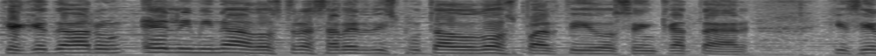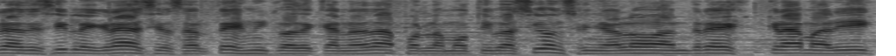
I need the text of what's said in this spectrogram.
que quedaron eliminados tras haber disputado dos partidos en Qatar. Quisiera decirle gracias al técnico de Canadá por la motivación, señaló Andrés Kramaric,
